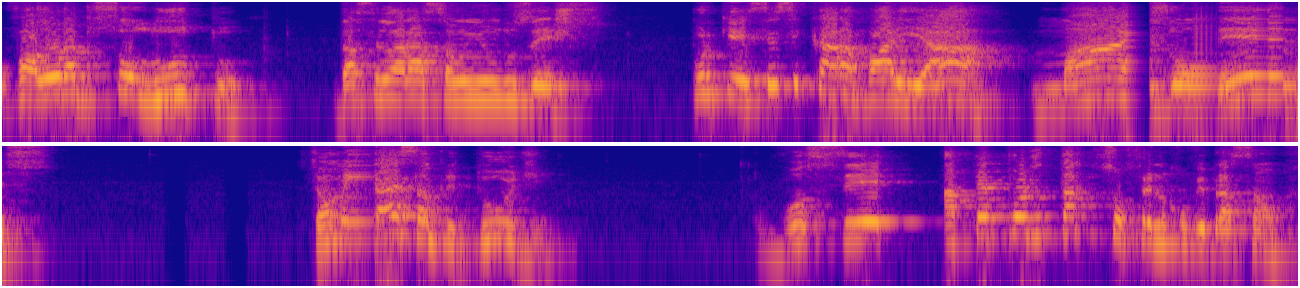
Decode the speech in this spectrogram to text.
o valor absoluto da aceleração em um dos eixos. Porque se esse cara variar mais ou menos, se aumentar essa amplitude, você até pode estar tá sofrendo com vibração.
